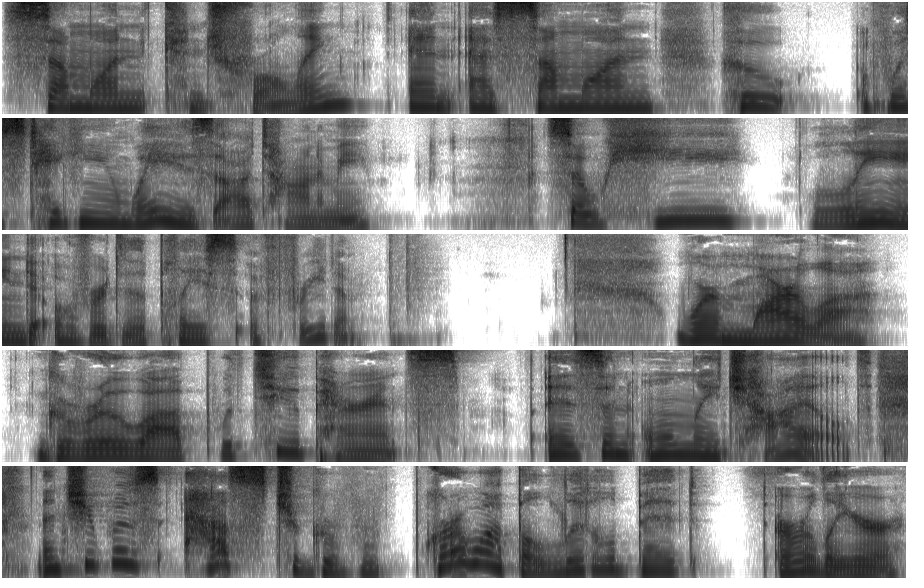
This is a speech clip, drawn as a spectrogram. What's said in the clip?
someone controlling and as someone who was taking away his autonomy. So he leaned over to the place of freedom, where Marla grew up with two parents as an only child. And she was asked to grow up a little bit earlier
